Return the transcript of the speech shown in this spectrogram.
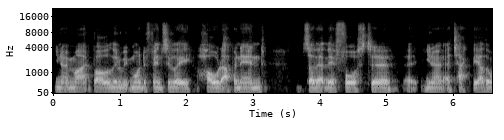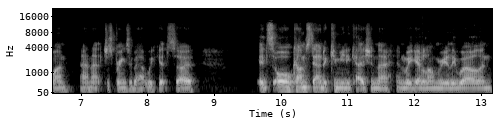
you know, might bowl a little bit more defensively, hold up an end, so that they're forced to, uh, you know, attack the other one, and that just brings about wickets. So it's all comes down to communication, though, and we get along really well and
